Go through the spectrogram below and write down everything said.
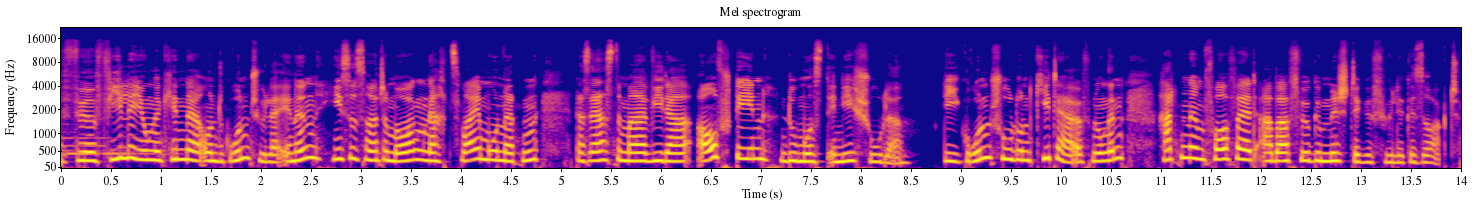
Für viele junge Kinder und GrundschülerInnen hieß es heute Morgen nach zwei Monaten das erste Mal wieder aufstehen, du musst in die Schule. Die Grundschul- und Kita-Eröffnungen hatten im Vorfeld aber für gemischte Gefühle gesorgt.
